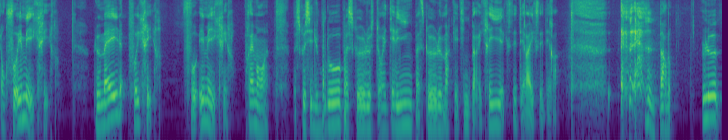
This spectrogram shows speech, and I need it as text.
Donc faut aimer écrire. Le mail, faut écrire. Faut aimer écrire. Vraiment. Hein. Parce que c'est du boulot, parce que le storytelling, parce que le marketing par écrit, etc. etc. Pardon. Le,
